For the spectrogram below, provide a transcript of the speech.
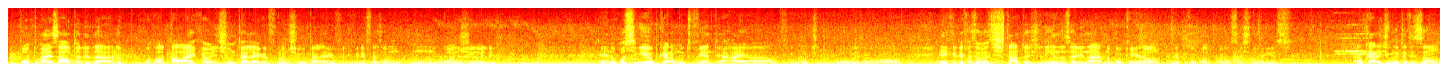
o ponto mais alto ali da, do, do Portal Atalaia, que é onde tinha um telégrafo, um antigo telégrafo. Ele queria fazer um, um bondinho ali. E aí não conseguiu, porque era muito vento em Arraial, enfim, um monte de coisa. Ele queria fazer umas estátuas lindas ali na, no Boqueirão, depois eu conto pra vocês também isso. Era um cara de muita visão,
